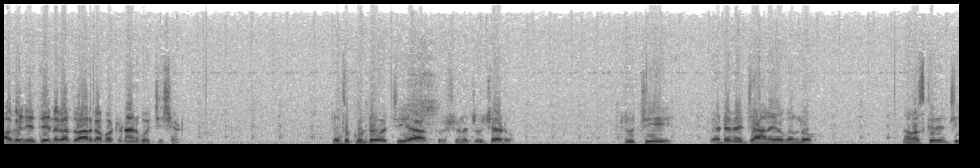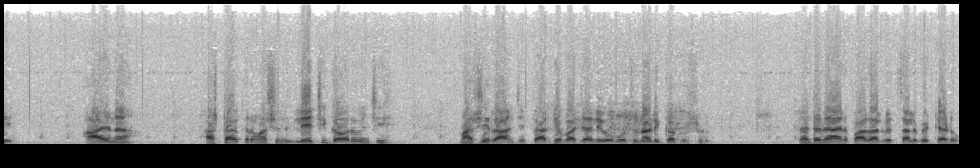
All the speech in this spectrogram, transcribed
అక్కడి నుంచి తిన్నగా ద్వారకా పట్టణానికి వచ్చేసాడు వెతుక్కుంటూ వచ్చి ఆ కృష్ణుని చూశాడు. చూచి వెంటనే ధ్యానయోగంలో నమస్కరించి ఆయన అష్టావక్ర మహర్షిని లేచి గౌరవించి మహర్షి రా అని చెప్పి అర్ఘ్యభాజ్యాలు ఇవ్వబోతున్నాడు ఇంకా కృష్ణుడు. వెంటనే ఆయన పాదాల మీద తలపెట్టాడు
